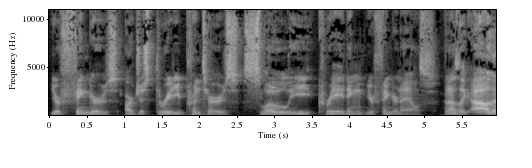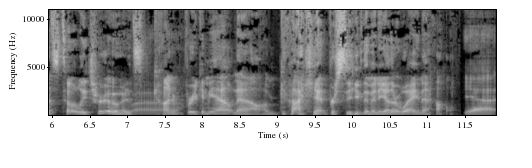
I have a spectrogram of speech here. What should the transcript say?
your fingers are just 3D printers slowly creating your fingernails, and I was like, oh, that's totally true. And it's kind of freaking me out now. I'm, I can't perceive them any other way now. Yeah,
